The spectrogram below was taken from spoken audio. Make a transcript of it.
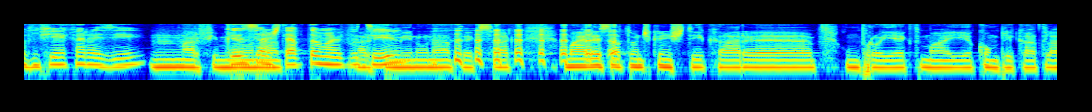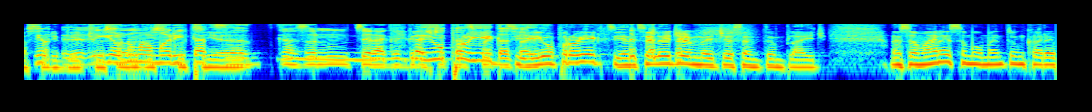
În fiecare zi? Mm, ar fi minunat. Când se așteaptă mai puțin? Ar fi minunat, exact. mai ales atunci când știi că are un proiect mai complicat la serviciu Eu, eu nu m-am măritat să, ca să nu înțeleagă greșit E o proiecție, e o proiecție, înțelegem noi ce se întâmplă aici. Însă mai ales în momentul în care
